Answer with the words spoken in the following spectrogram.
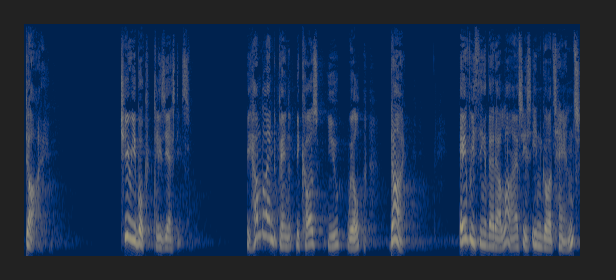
die. Cheery book, Ecclesiastes. Be humble and dependent because you will die. Everything about our lives is in God's hands,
